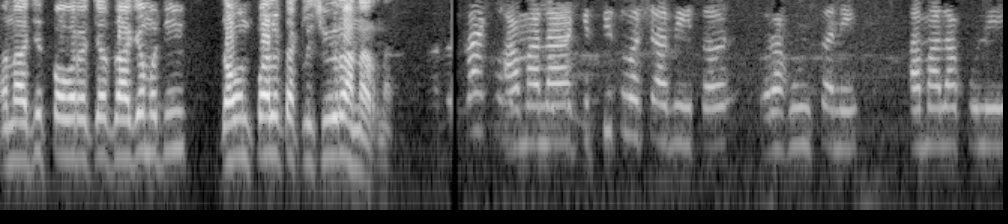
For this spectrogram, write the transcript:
आणि अजित पवाराच्या जागेमध्ये जाऊन पालं टाकल्याशिवाय राहणार नाही. आम्हाला कितीच वर्ष आम्ही इथं राहून आम्हाला कोणी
